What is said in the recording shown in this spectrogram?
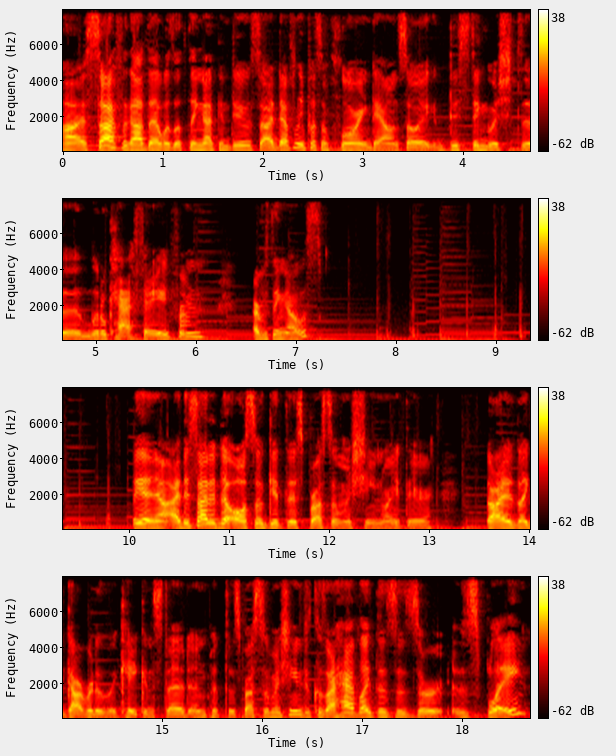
Uh, so I forgot that was a thing I can do. So I definitely put some flooring down so it distinguished the little cafe from everything else. But yeah, now I decided to also get the espresso machine right there. So I like got rid of the cake instead and put the espresso machine just because I have like this dessert display.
